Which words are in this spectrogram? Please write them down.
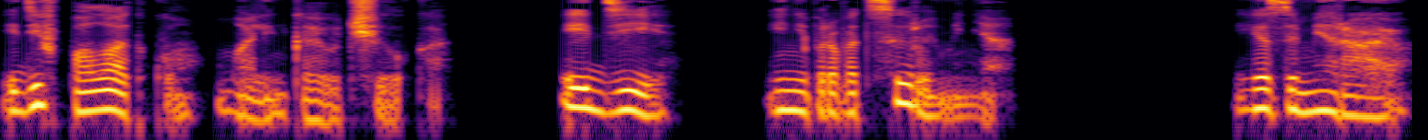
«Иди в палатку, маленькая училка. Иди и не провоцируй меня». Я замираю.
